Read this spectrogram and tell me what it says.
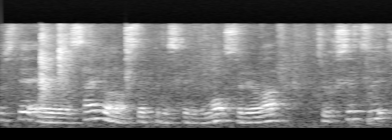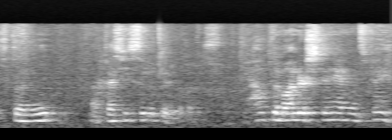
そして、えー最後のステップですけれどもそれは直接人に証しするということです help them understand faith.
